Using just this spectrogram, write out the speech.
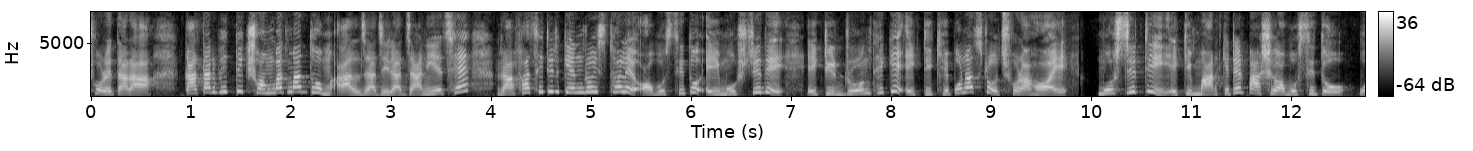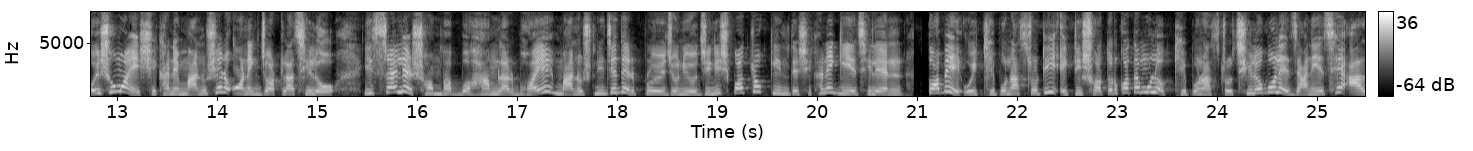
ছোড়ে তারা। কাতার ভিত্তিক সংবাদ মাধ্যম আল জাজিরা জানিয়েছে, রাফা সিটির কেন্দ্রস্থলে অবস্থিত এই মসজিদে একটি ড্রোন থেকে একটি ক্ষেপণাস্ত্র ছোড়া হয়। মসজিদটি একটি মার্কেটের পাশে অবস্থিত। ওই সময়ে সেখানে মানুষের অনেক জটলা ছিল। ইসরায়েলের সম্ভাব্য হামলার ভয়ে মানুষ নিজেদের প্রয়োজনীয় জিনিসপত্র কিনতে সেখানে গিয়েছিলেন। তবে ওই ক্ষেপণাস্ত্রটি একটি সতর্কতামূলক ক্ষেপণাস্ত্র ছিল বলে জানিয়েছে আল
